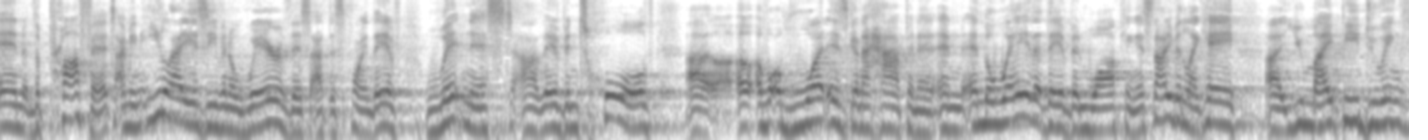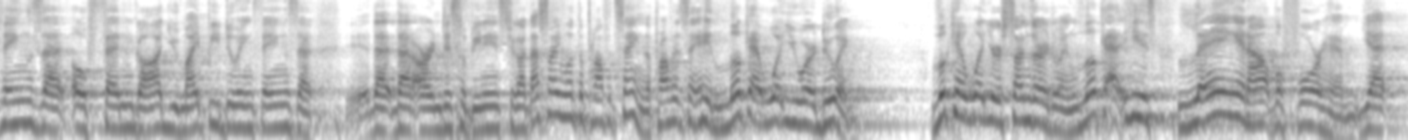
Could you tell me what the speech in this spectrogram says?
and the prophet, I mean, Eli is even aware of this at this point. They have witnessed, uh, they have been told uh, of, of, what is going to happen and, and, the way that they have been walking. It's not even like, hey, uh, you might be doing things that offend God. You might be doing things that, that, that are in disobedience to God. That's not even what the prophet's saying. The prophet's saying, hey, look at what you are doing. Look at what your sons are doing. Look at, he is laying it out before him, yet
